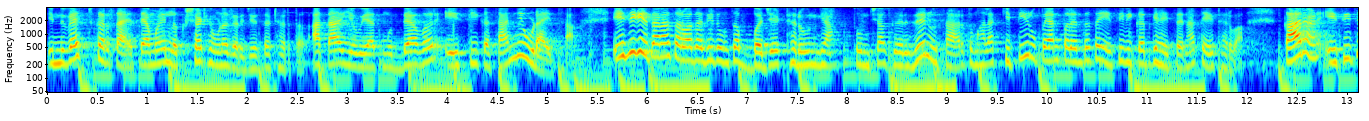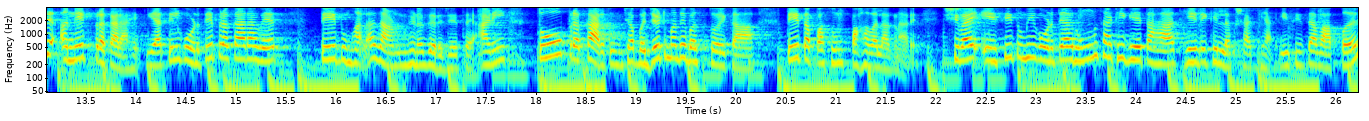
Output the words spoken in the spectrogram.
इन्व्हेस्ट करताय त्यामुळे लक्ष ठेवणं गरजेचं ठरतं. आता येऊयात मुद्द्यावर ए सी कसा निवडायचा? ए सी घेताना सर्वात आधी तुमचं बजेट ठरवून घ्या. तुमच्या गरजेनुसार तुम्हाला किती रुपयांपर्यंतचं ए सी विकत घ्यायचं आहे ना ते ठरवा. कारण ए सीचे अनेक प्रकार आहेत. यातील कोणते प्रकार हवेत? ते तुम्हाला जाणून घेणं गरजेचं आहे. आणि तो प्रकार तुमच्या बजेटमध्ये बसतोय का ते तपासून पाहावं लागणार आहे. शिवाय ए सी तुम्ही कोणत्या रूमसाठी घेत आहात हे देखील लक्षात घ्या. ए सीचा वापर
